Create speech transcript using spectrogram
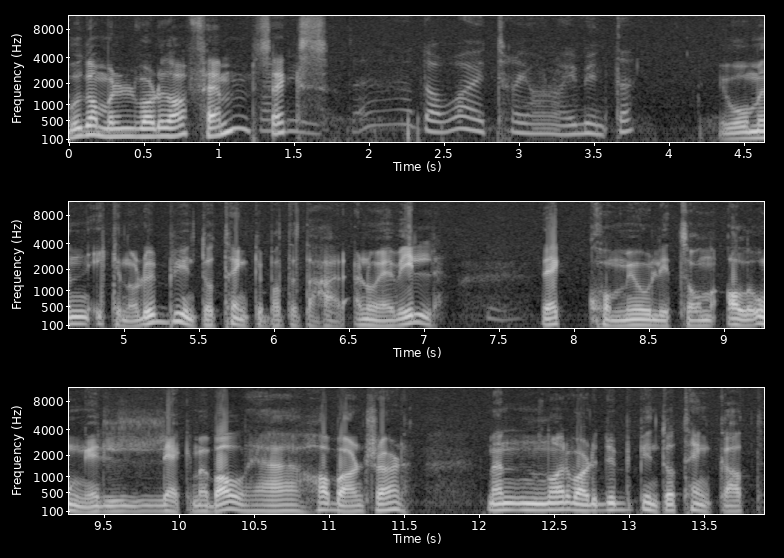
Hvor gammel var du da? Fem? Seks? Da var jeg tre år da jeg begynte. Jo, men ikke når du begynte å tenke på at dette her er noe jeg vil. Det kom jo litt sånn Alle unger leker med ball. Jeg har barn sjøl. Men når var det du begynte å tenke at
